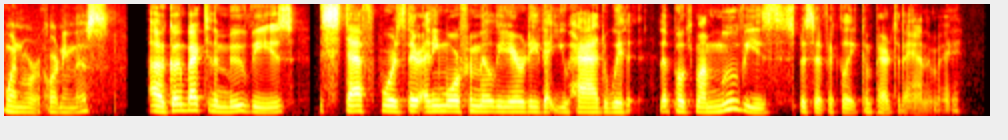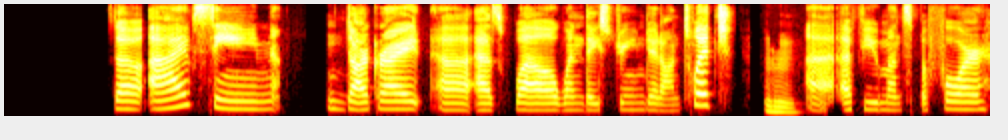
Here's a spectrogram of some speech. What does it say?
when we're recording this. Uh, going back to the movies, Steph, was there any more familiarity that you had with the Pokemon movies specifically compared to the anime? So I've seen Darkrai uh, as well when they streamed it on Twitch. Mhm. uh, a few months before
